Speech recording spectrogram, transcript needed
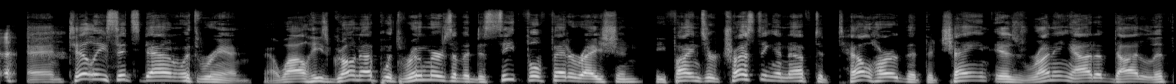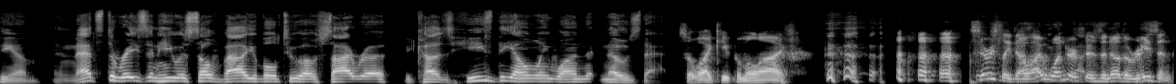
and Tilly sits down with Ryn. Now, while he's grown up with rumors of a deceitful federation, he finds her trusting enough to tell her that the chain is running out of dilithium. And that's the reason he was so valuable to Osyraa, because he's the only one that knows that. so why keep him alive? Seriously, though, I wonder if there's another reason.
